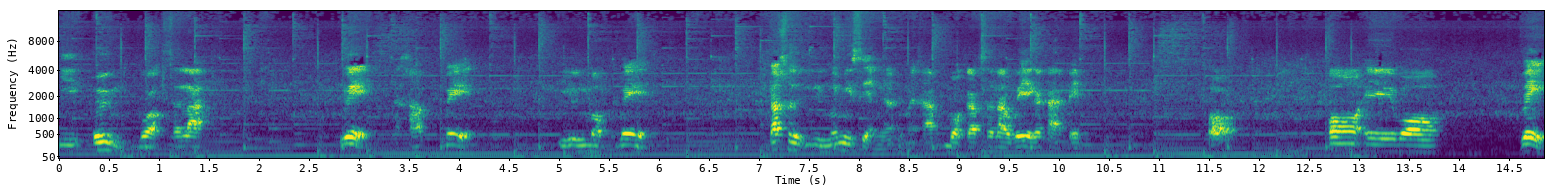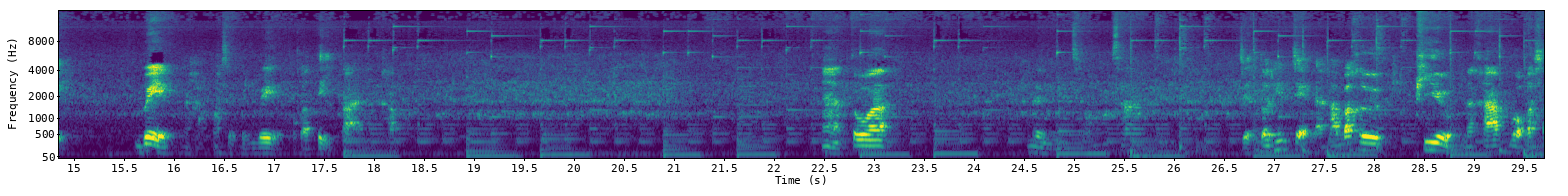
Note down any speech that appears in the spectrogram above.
อีอึ้งบวกสระเว ครับเวอีอึ้งบวกเวก็คืออีอึ้งไม่มีเสียงอยู่แล้วถูกไหมครับ บวกกับสระเวก็กลายเป็นปอปอเอวอเวเวนะครับก็เสียงเป็นเวปกติไปนะครับอ่าตัวหนึ่งสองสามเจ็ดตัวที่7นะครับ ก็คือพิวนะครับ บวกกับส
